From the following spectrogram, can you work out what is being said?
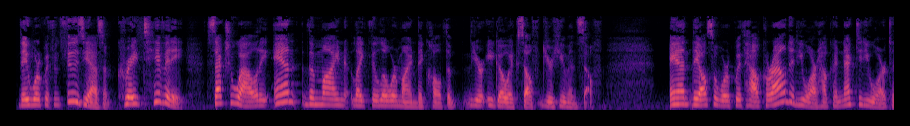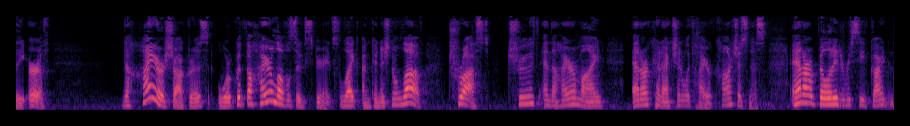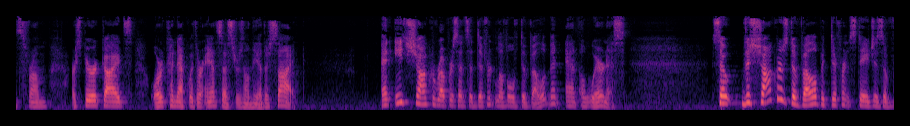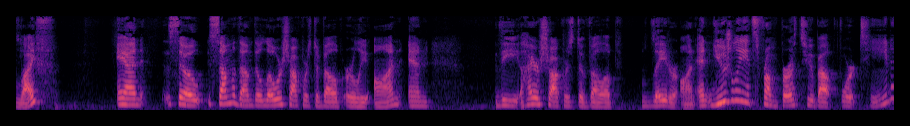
They work with enthusiasm, creativity, sexuality and the mind, like the lower mind, they call it the your egoic self, your human self. And they also work with how grounded you are, how connected you are to the earth. The higher chakras work with the higher levels of experience, like unconditional love, trust, truth, and the higher mind, and our connection with higher consciousness, and our ability to receive guidance from our spirit guides or connect with our ancestors on the other side. And each chakra represents a different level of development and awareness. So the chakras develop at different stages of life. And so some of them, the lower chakras develop early on, and the higher chakras develop later on. And usually it's from birth to about 14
